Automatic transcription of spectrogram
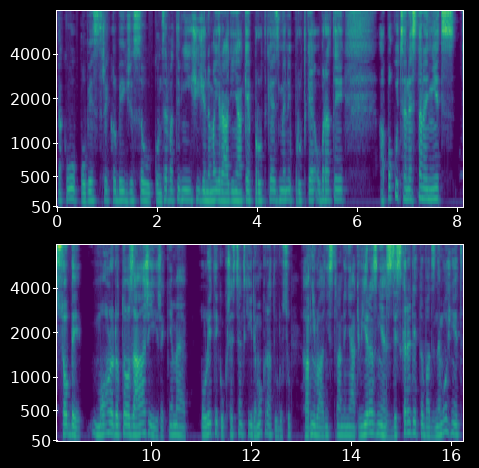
takovou pověst, řekl bych, že jsou konzervativnější, že nemají rádi nějaké prudké změny, prudké obraty, a pokud se nestane nic, co by mohlo do toho září, řekněme, politiku křesťanských demokratů, dosud hlavní vládní strany nějak výrazně zdiskreditovat, znemožnit,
